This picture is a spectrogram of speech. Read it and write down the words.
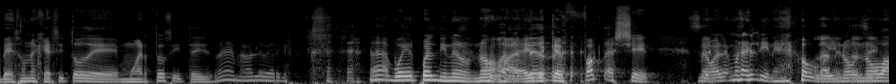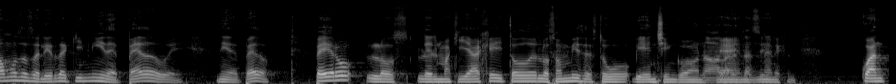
ves un ejército de muertos y te dices, eh, me vale verga. ah, voy a ir por el dinero. No, es de que, fuck that shit. Sí. Me vale más el dinero, güey. No, neta, no sí. vamos a salir de aquí ni de pedo, güey. Ni de pedo. Pero los, el maquillaje y todo de los zombies estuvo bien chingón. No, en- neta, sí. en el- ¿Cuán-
